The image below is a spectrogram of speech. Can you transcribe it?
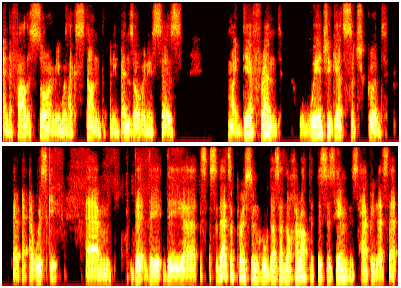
And the father saw him, he was like stunned, and he bends over and he says, My dear friend, where'd you get such good uh, whiskey? Um, the the the uh, so that's a person who does have no charata. This is him, is happy, and that's that.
